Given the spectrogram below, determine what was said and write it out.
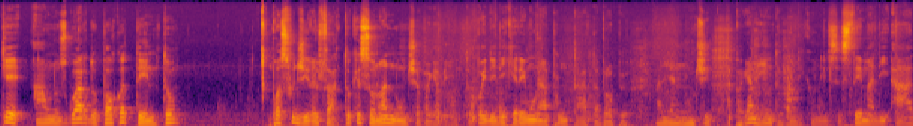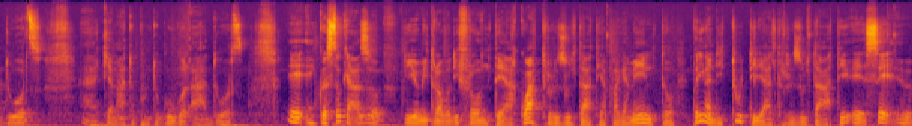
che a uno sguardo poco attento può sfuggire il fatto che sono annunci a pagamento. Poi dedicheremo una puntata proprio agli annunci a pagamento, quindi con il sistema di AdWords eh, chiamato appunto Google AdWords. E in questo caso io mi trovo di fronte a quattro risultati a pagamento prima di tutti gli altri risultati e se eh,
